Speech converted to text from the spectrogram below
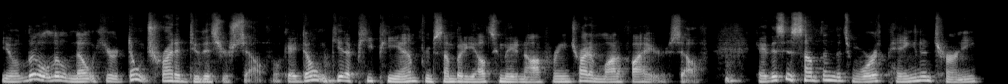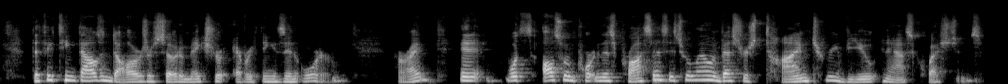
you know, little little note here, don't try to do this yourself. Okay. Don't get a PPM from somebody else who made an offering try to modify it yourself. Okay. This is something that's worth paying an attorney the $15,000 or so to make sure everything is in order. All right. And what's also important in this process is to allow investors time to review and ask questions.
